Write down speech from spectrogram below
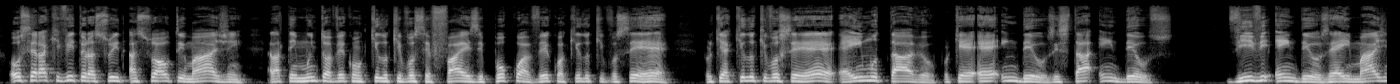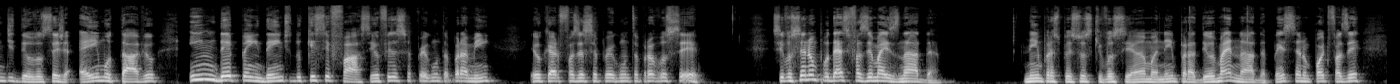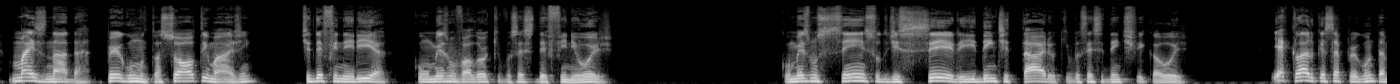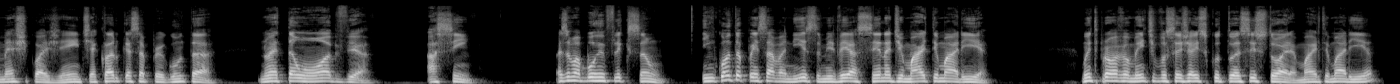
Ou será que, Vitor, a sua, a sua autoimagem, ela tem muito a ver com aquilo que você faz e pouco a ver com aquilo que você é? Porque aquilo que você é é imutável, porque é em Deus, está em Deus. Vive em Deus, é a imagem de Deus, ou seja, é imutável, independente do que se faça. Eu fiz essa pergunta para mim, eu quero fazer essa pergunta para você. Se você não pudesse fazer mais nada, nem para as pessoas que você ama, nem para Deus, mais nada. Pensa que você não pode fazer mais nada. Pergunto, a sua autoimagem te definiria com o mesmo valor que você se define hoje? Com o mesmo senso de ser e identitário que você se identifica hoje? E é claro que essa pergunta mexe com a gente, é claro que essa pergunta não é tão óbvia assim, mas é uma boa reflexão. Enquanto eu pensava nisso, me veio a cena de Marta e Maria. Muito provavelmente você já escutou essa história. Marta e Maria,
